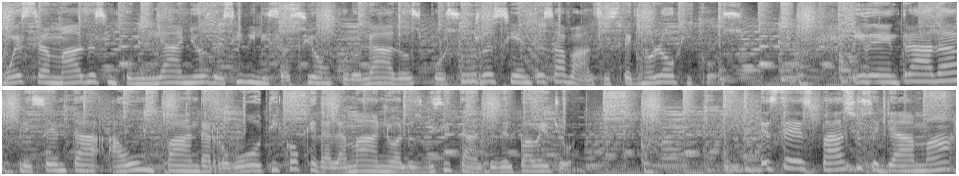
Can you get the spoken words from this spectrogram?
muestra más de 5.000 años de civilización coronados por sus recientes avances tecnológicos. Y de entrada presenta a un panda robótico que da la mano a los visitantes del pabellón. Este espacio se llama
